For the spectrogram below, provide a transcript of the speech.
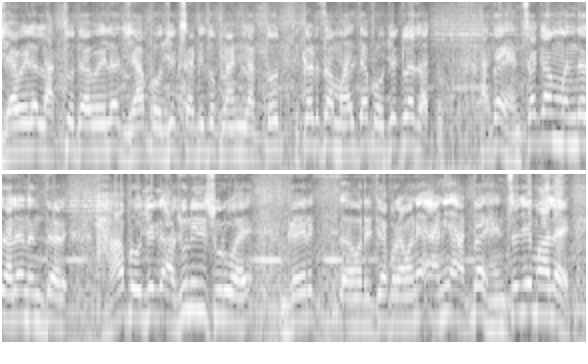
ज्या वेळेला लागतो त्यावेळेला ज्या प्रोजेक्टसाठी तो प्लांट लागतो तिकडचा माल त्या प्रोजेक्टला जातो. आता ह्यांचा काम बंद झाल्यानंतर हा प्रोजेक्ट अजूनही सुरू आहे गैररित्याप्रमाणे आणि आता ह्यांचं जे माल आहे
